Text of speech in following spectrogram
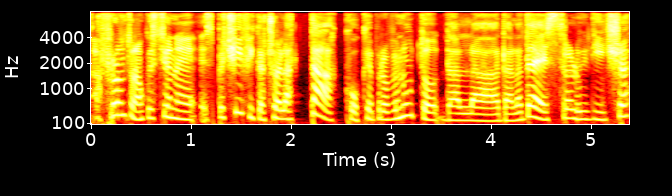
affronta una questione specifica, cioè l'attacco che è provenuto dalla, dalla destra, lui dice,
